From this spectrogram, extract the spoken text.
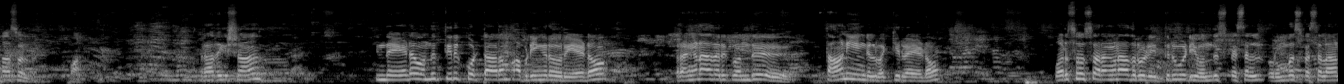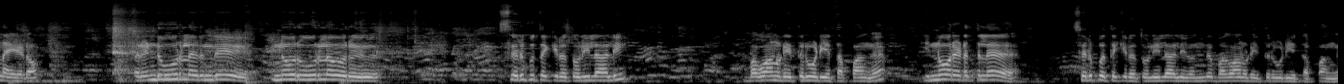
நான் சொல்கிறேன் ராதகிருஷ்ணா இந்த இடம் வந்து திருக்கொட்டாரம் அப்படிங்கிற ஒரு இடம். ரங்கநாதருக்கு வந்து தானியங்கள் வைக்கிற இடம். வருஷம் வருஷம் ரங்கநாதருடைய திருவடி வந்து ஸ்பெஷல் ரொம்ப ஸ்பெஷலான இடம். ரெண்டு ஊரில் இருந்து இன்னொரு ஊரில் ஒரு செருப்பு தைக்கிற தொழிலாளி பகவானுடைய திருவடியை தப்பாங்க. இன்னொரு இடத்துல செருப்பு தைக்கிற தொழிலாளி வந்து பகவானுடைய திருவடியை தப்பாங்க.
